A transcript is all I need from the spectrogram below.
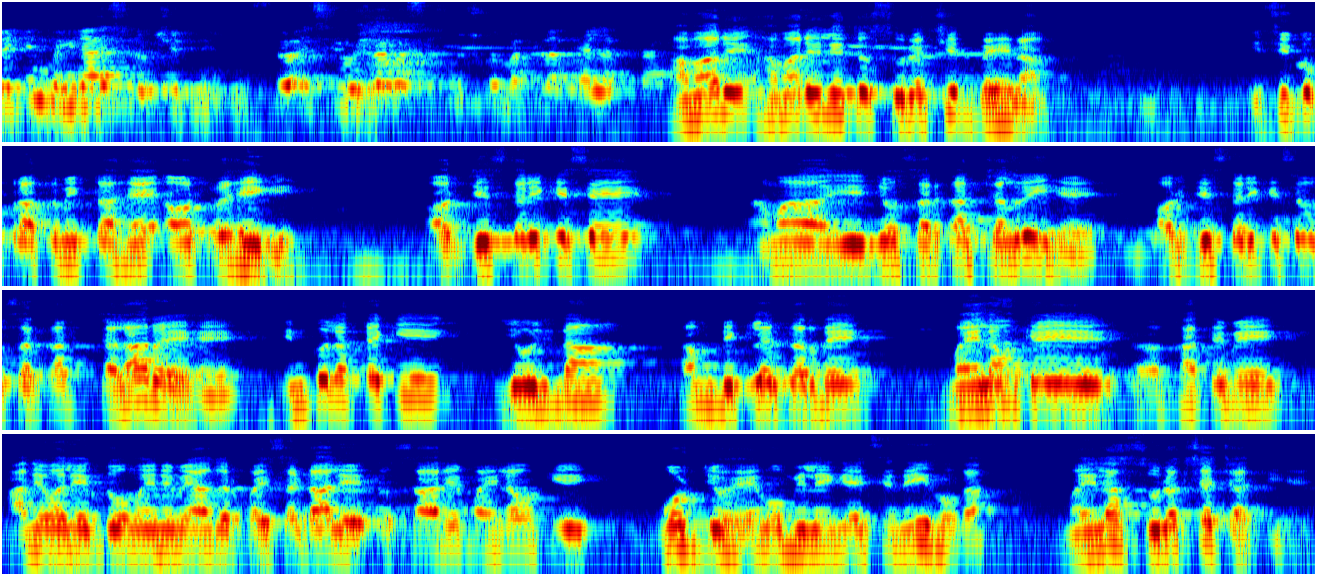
लेकिन महिलाएँ सुरक्षित नहीं तो इस योजना का सचमुच कोई मतलब है लगता है? हमारे हमारे लिए तो सुरक्षित बहना इसी को प्राथमिकता है और रहेगी। और जिस तरीके से हमारा ये जो सरकार चल रही है और जिस तरीके से वो सरकार चला रहे हैं, इनको लगता है कि योजना हम डिक्लेयर कर दे, महिलाओं के खाते में आने वाले एक दो महीने में अगर पैसा डाले तो सारे महिलाओं की वोट जो है वो मिलेंगे, ऐसे नहीं होगा। महिला सुरक्षा चाहती है।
